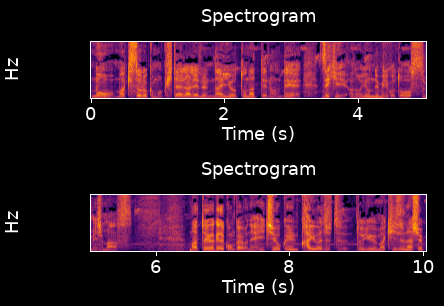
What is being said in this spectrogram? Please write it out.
の、まあ、基礎力も鍛えられる内容となっているので、ぜひあの読んでみることをお勧めします。まあ、というわけで今回はね、1億円会話術という、まあ、絆出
